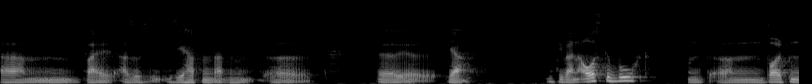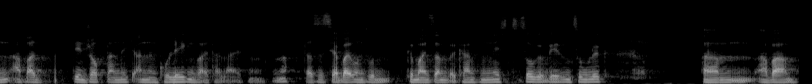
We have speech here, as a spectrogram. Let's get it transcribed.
ähm, weil also sie, sie hatten dann äh, äh, ja, sie waren ausgebucht und ähm, wollten aber den Job dann nicht an einen Kollegen weiterleiten. Und so, ne? Das ist ja bei unseren gemeinsamen Bekannten nicht so gewesen zum Glück. Ähm, aber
